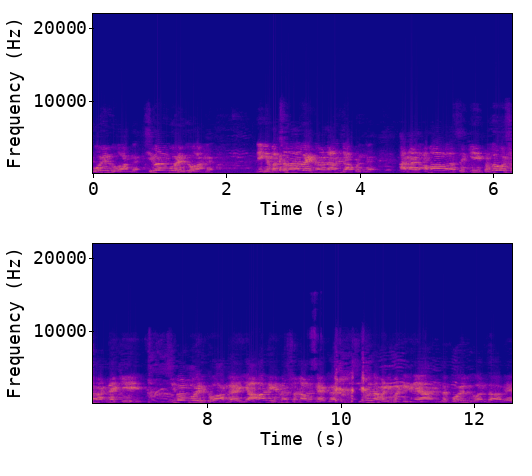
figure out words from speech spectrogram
கோயிலுக்கு வாங்க. சிவன் கோயிலுக்கு வாங்க. நீங்க மற்ற நாள்ல என்ன வேணாலும் சாப்பிடுங்க. ஆனால் அமாவாசைக்கு பிரதோஷம் அன்னைக்கு சிவன் கோயிலுக்கு வாங்க யாரு என்ன சொன்னாலும் கேட்காது சிவனை வழிபட்டீங்கன்னா இந்த கோயிலுக்கு வந்தாவே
